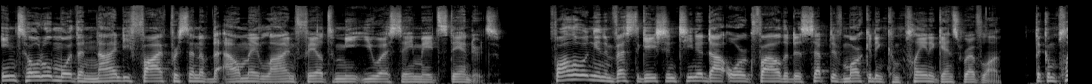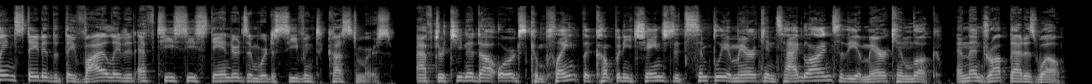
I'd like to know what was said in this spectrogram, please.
In total, more than 95% of the Almay line failed to meet USA made standards. Following an investigation, Tina.org filed a deceptive marketing complaint against Revlon. The complaint stated that they violated FTC standards and were deceiving to customers. After Tina.org's complaint, the company changed its Simply American tagline to the American look, and then dropped that as well.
